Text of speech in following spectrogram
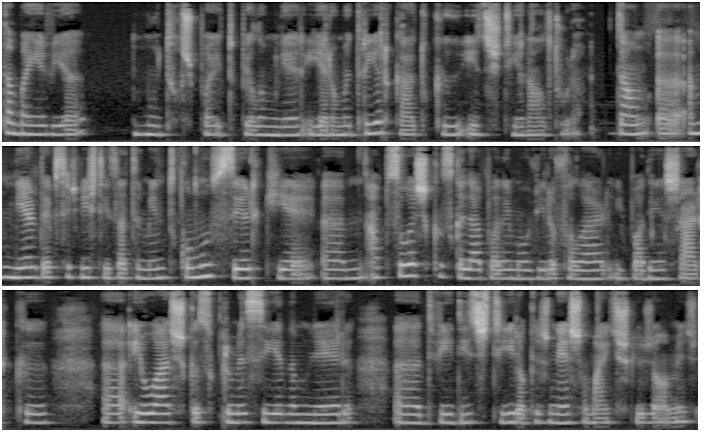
também havia muito respeito pela mulher e era um matriarcado que existia na altura. Então, a mulher deve ser vista exatamente como o ser que é. Há pessoas que se calhar podem me ouvir a falar e podem achar que uh, eu acho que a supremacia da mulher uh, devia de existir ou que as mulheres são mais que os homens.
